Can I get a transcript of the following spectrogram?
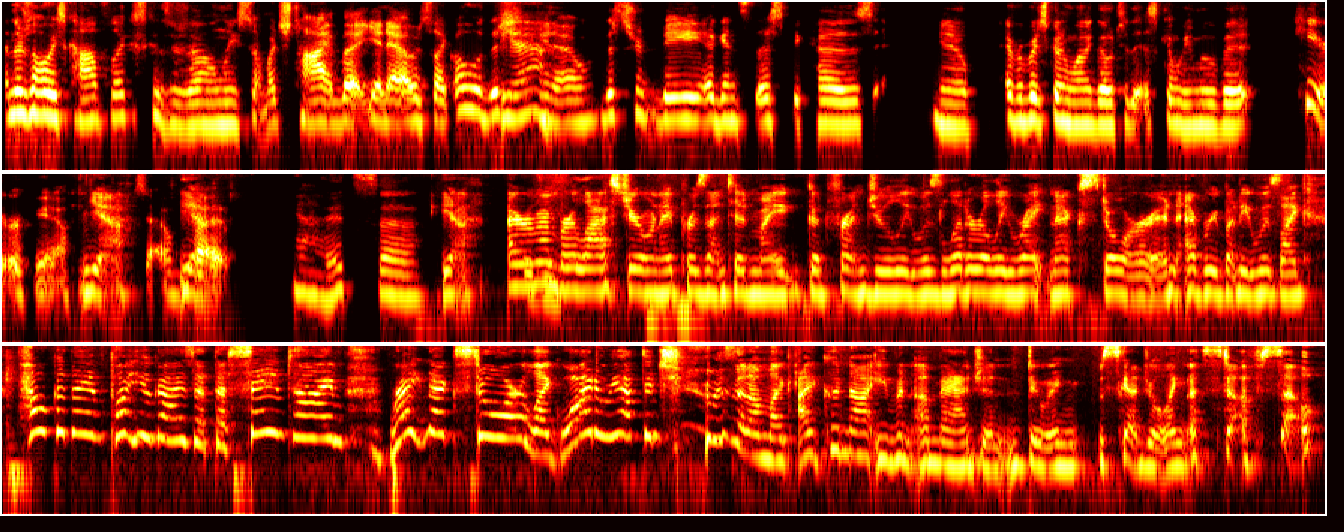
And there's always conflicts because there's only so much time but you know it's like oh this yeah. you know this shouldn't be against this because you know everybody's going to want to go to this. Can we move it here? You know? Yeah. So yeah. but, yeah it's uh yeah i remember just, last year when i presented my good friend julie was literally right next door and everybody was like how could they have put you guys at the same time right next door? Like why do we have to choose? And i'm like i could not even imagine doing scheduling this stuff. So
